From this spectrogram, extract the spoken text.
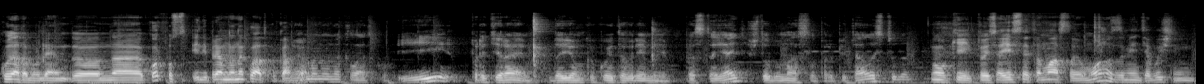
куда добавляем? Э, На корпус или прямо на накладку капля? прямо на накладку и протираем. Даем какое-то время постоять, чтобы масло пропиталось туда. Ну, окей, то есть, а если это масло, его можно заменить обычным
